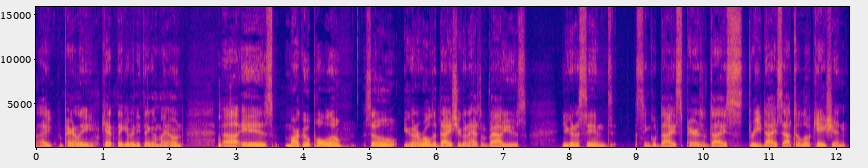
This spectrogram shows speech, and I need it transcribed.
I apparently can't think of anything on my own, uh, is Marco Polo. So you're going to roll the dice, you're going to have some values, you're going to send single dice, pairs of dice, three dice out to a location.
